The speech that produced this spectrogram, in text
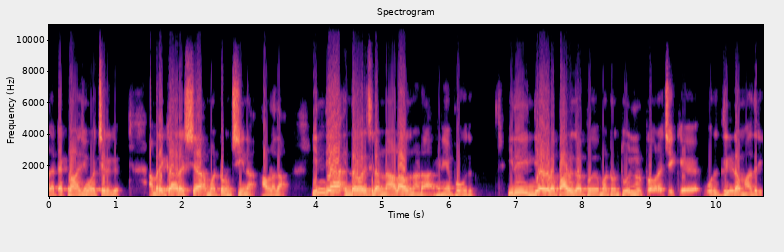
அந்த டெக்னாலஜியும் வச்சிருக்கு. அமெரிக்கா ரஷ்யா மற்றும் சீனா அவ்வளவுதான். இந்தியா இந்த வரிசையில நாலாவது நாடா இணைய போகுது. இது இந்தியாவோட பாதுகாப்பு மற்றும் தொழில்நுட்ப வளர்ச்சிக்கு ஒரு கிரீடம் மாதிரி.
